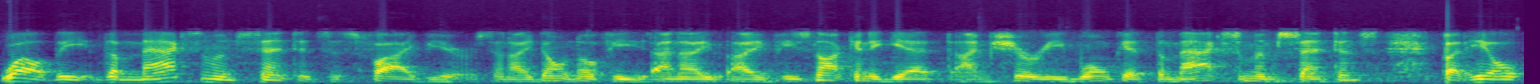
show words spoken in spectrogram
Well, the the maximum sentence is five years, and I don't know if he and I, I he's not going to get. I'm sure he won't get the maximum sentence, but he'll,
